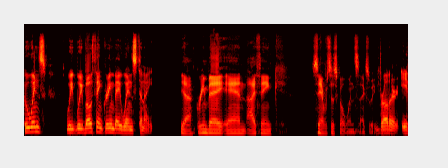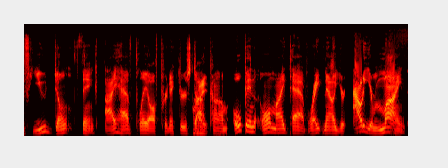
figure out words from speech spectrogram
Who wins? We we both think Green Bay wins tonight. Yeah, Green Bay, and I think San Francisco wins next week. Brother, if you don't think I have playoffpredictors.com right. open on my tab right now, you're out of your mind.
